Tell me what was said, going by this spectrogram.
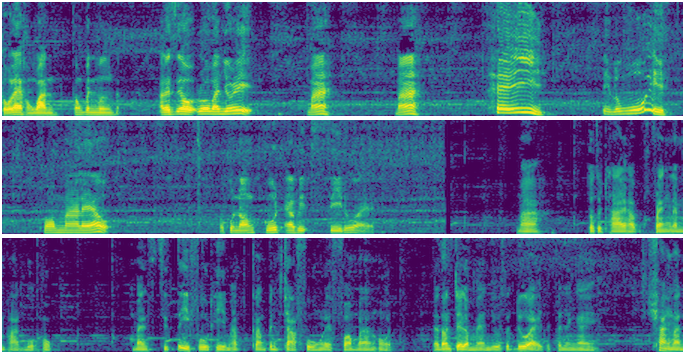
ตัวแรกของวันต้องเป็นมึงอเลเซียโรมันยูริมา มา เฮ้ย ติดแล้วโว้ย ฟอร์มมาแล้ว ขอบคุณน้อง Good LPC ด้วย มาตัวสุดท้ายครับ แฟรงค์แลมพาร์ดบวก6แมนซิตี้ฟูลทีมครับกำลังเป็นจ่าฝูงเลย ฟอร์มกำลังโหดแต่ต้องเจอกับแมนยูซะด้วย จะเป็นยังไง ช่างมัน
